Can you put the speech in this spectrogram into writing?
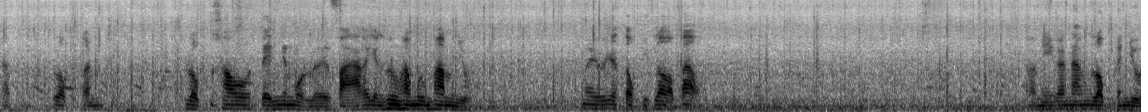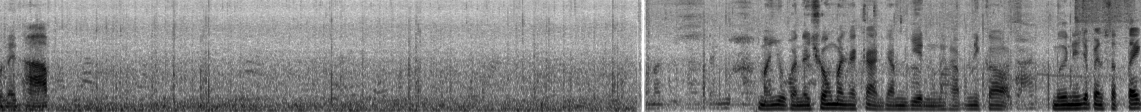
ครับหลบกันหลบเข้าเต็นท์กันหมดเลย ฟ้าก็ยังพึ่มพำพึ่มพำอยู่ ไม่รู้จะตกอีกรอบเปล่า ต อนนี้ก็นั่งหลบกันอยู่ในทาร์ปมาอยู่กันในช่วงบรรยากาศยามเย็นนะครับ นี่ก็มื้อนี้จะเป็นสเต็ก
